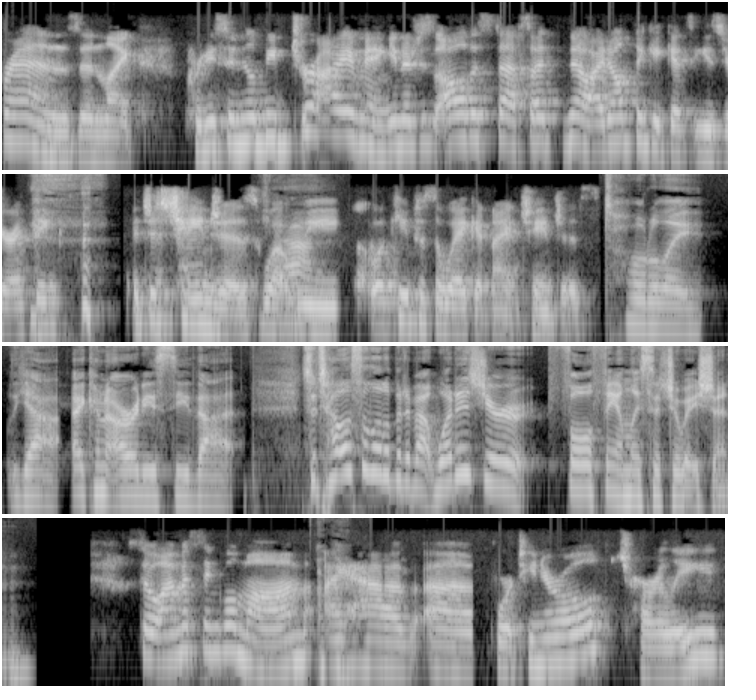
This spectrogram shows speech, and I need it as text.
friends and like pretty soon he'll be driving, you know, just all this stuff. So I, no, I don't think it gets easier. I think it just changes what yeah. we, what keeps us awake at night changes. Totally. Yeah. I can already see that. So tell us a little bit about what is your full family situation? So I'm a single mom. Okay. I have a 14 year old Charlie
